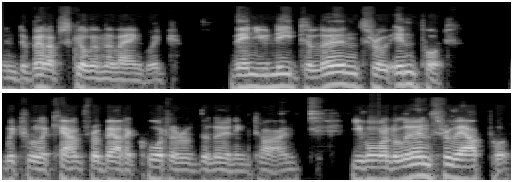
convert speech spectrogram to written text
and develop skill in the language, then you need to learn through input, which will account for about a quarter of the learning time. You want to learn through output,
